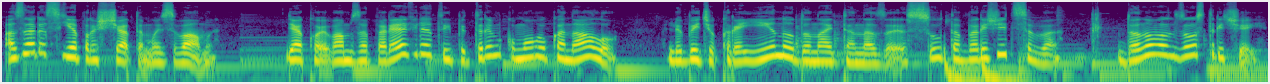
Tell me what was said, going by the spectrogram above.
А зараз я прощатимусь з вами. Дякую вам за перегляд і підтримку мого каналу. Любіть Україну, донайте на ЗСУ та бережіть себе. До нових зустрічей!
